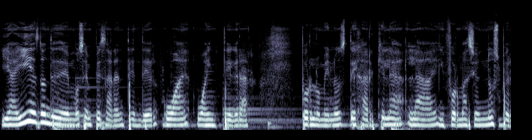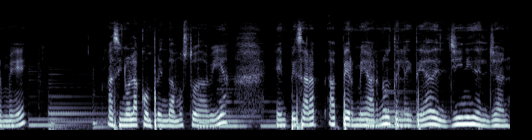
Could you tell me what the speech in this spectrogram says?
Y ahí es donde debemos empezar a entender o a, integrar, por lo menos dejar que la, la información nos permee así no la comprendamos todavía, empezar a, permearnos de la idea del yin y del yang,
